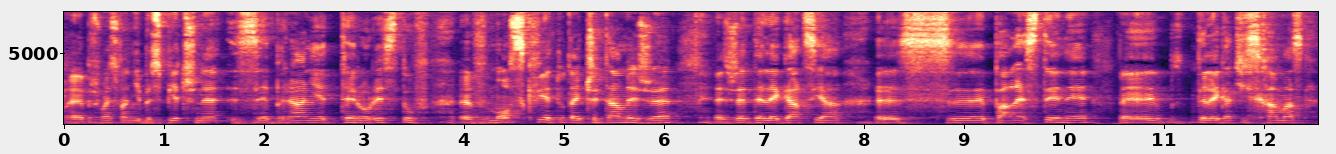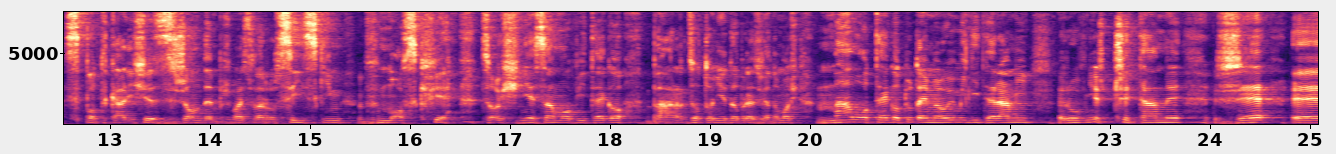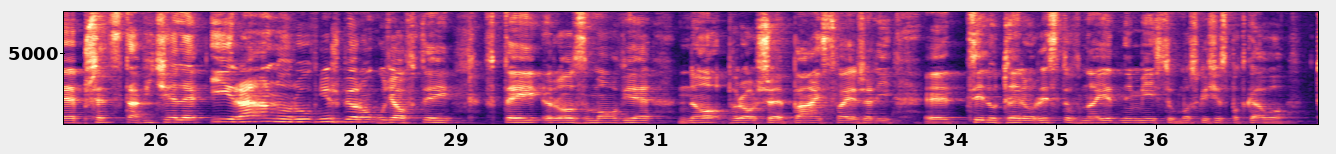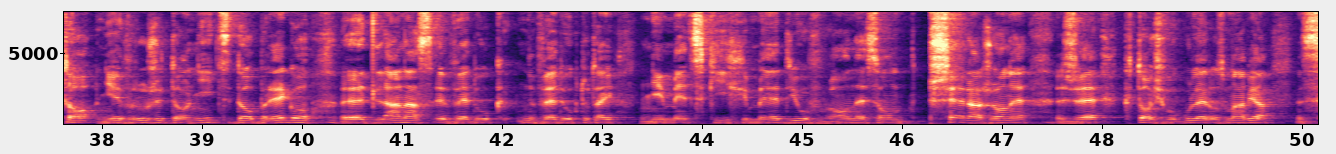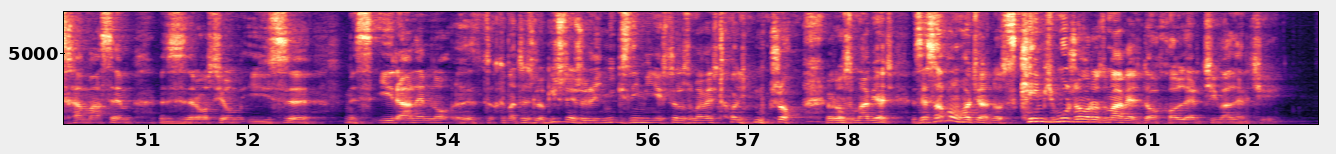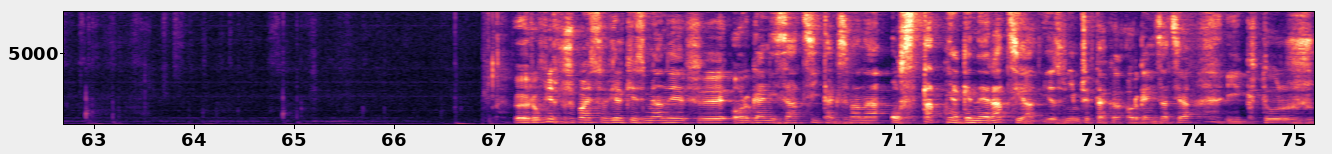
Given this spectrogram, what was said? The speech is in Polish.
E, proszę Państwa, niebezpieczne zebranie terrorystów w Moskwie. Tutaj czytamy, że, że delegacja e, z Palestyny, e, delegaci z Hamas spotkali się z rządem, proszę Państwa, rosyjskim w Moskwie. Coś niesamowitego, bardzo to niedobra wiadomość. Mało tego, tutaj małymi literami również czytamy, że przedstawiciele Iranu również biorą udział w tej, w tej rozmowie. No, proszę Państwa, jeżeli e, tylu terrorystów na jednym miejscu w Moskwie się spotkało, to nie wróży to nic dobrego e, dla nas według, według tutaj niemieckich mediów. One są przerażone, że ktoś w ogóle rozmawia z Hamasem, z Rosją i z, z Iranem. No e, to chyba to jest logiczne, jeżeli nikt z nimi nie chce rozmawiać, to oni muszą rozmawiać ze sobą chociaż, no z kimś muszą rozmawiać do cholerci walerci. Również, proszę Państwa, wielkie zmiany w organizacji, tak zwana ostatnia generacja. Jest w Niemczech taka organizacja,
